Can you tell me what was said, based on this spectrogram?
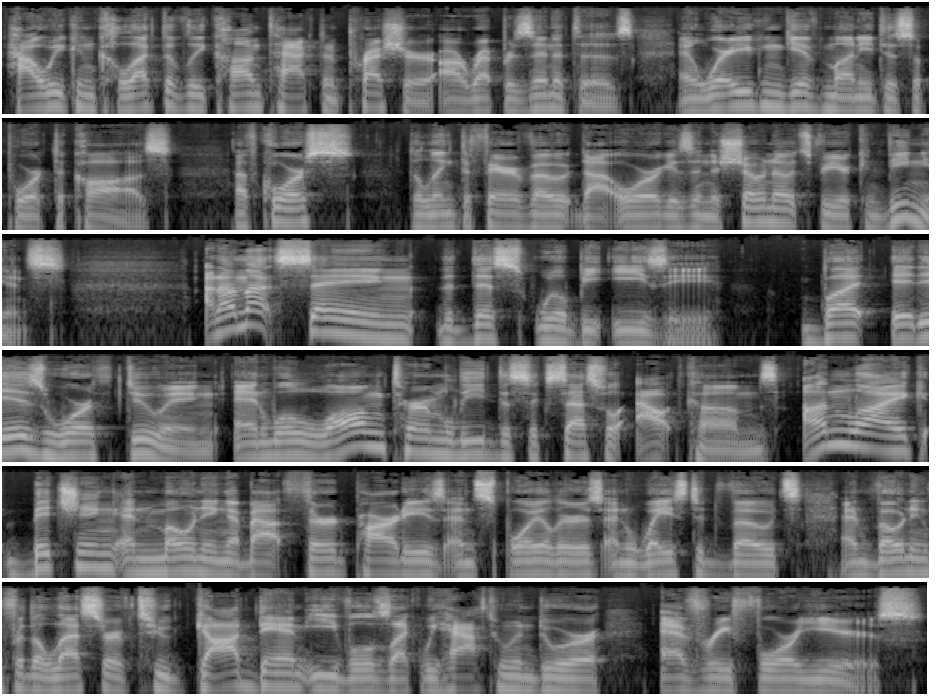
how we can collectively contact and pressure our representatives, and where you can give money to support the cause. Of course, the link to fairvote.org is in the show notes for your convenience. And I'm not saying that this will be easy, but it is worth doing and will long term lead to successful outcomes, unlike bitching and moaning about third parties and spoilers and wasted votes and voting for the lesser of two goddamn evils like we have to endure every four years.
